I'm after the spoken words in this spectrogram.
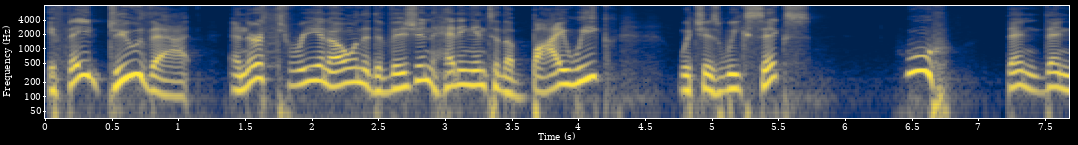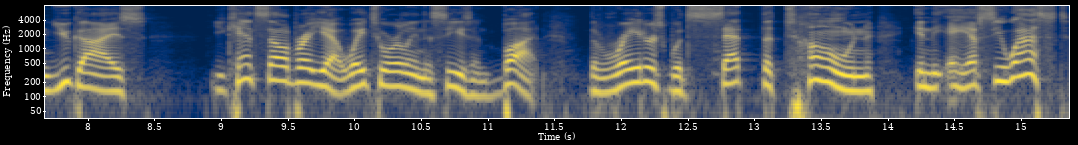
If they do that and they're 3 and 0 in the division heading into the bye week, which is week 6, whew, then then you guys you can't celebrate yet, way too early in the season, but the Raiders would set the tone in the AFC West.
